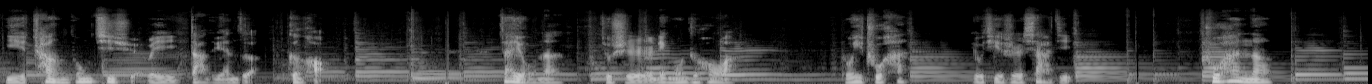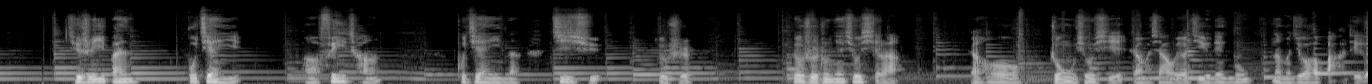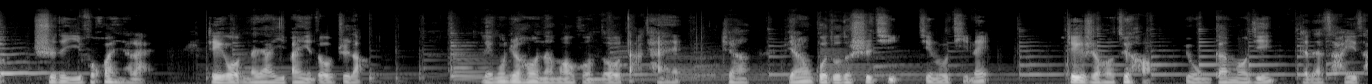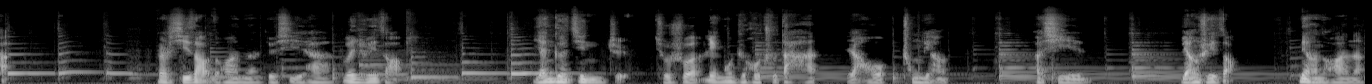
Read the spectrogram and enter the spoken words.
以畅通气血为大的原则更好。再有呢，就是练功之后啊，容易出汗，尤其是夏季出汗呢。其实一般不建议啊，非常不建议呢继续，就是比如说中间休息了，然后中午休息，然后下午要继续练功，那么就要把这个湿的衣服换下来。这个我们大家一般也都知道。练功之后呢，毛孔都打开，这样别让过多的湿气进入体内。这个时候最好用干毛巾给它擦一擦。要是洗澡的话呢，就洗一下温水澡。严格禁止，就是说练功之后出大汗，然后冲凉，啊，洗凉水澡，那样的话呢，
